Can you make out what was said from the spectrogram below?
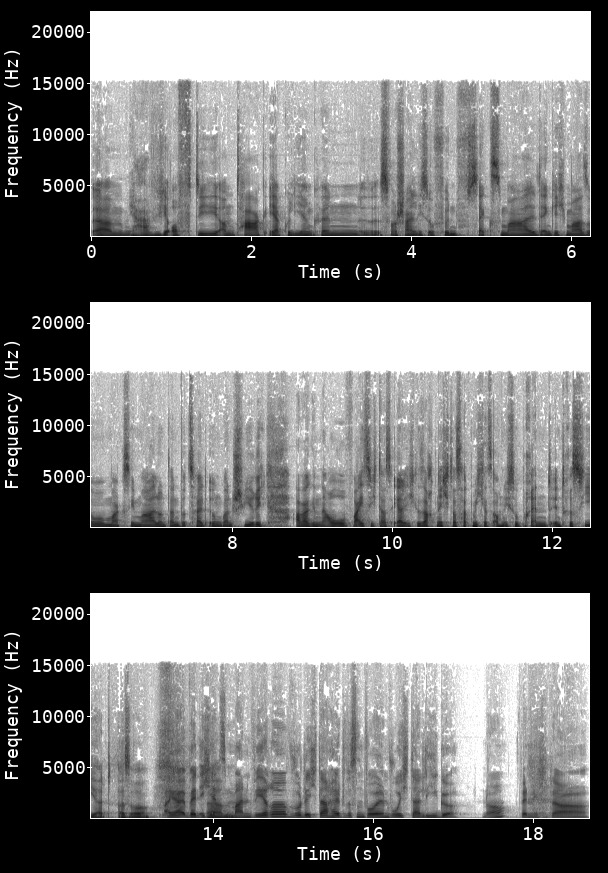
ähm, ja, wie oft die am Tag ejakulieren können, ist wahrscheinlich so fünf, sechs Mal, denke ich mal, so maximal. Und dann wird's halt irgendwann schwierig. Aber genau weiß ich das ehrlich gesagt nicht. Das hat mich jetzt auch nicht so brennend interessiert. Also Ah ja, wenn ich jetzt Ähm. ein Mann wäre, würde ich da halt wissen wollen, wo ich da liege. Ne? Wenn ich da.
